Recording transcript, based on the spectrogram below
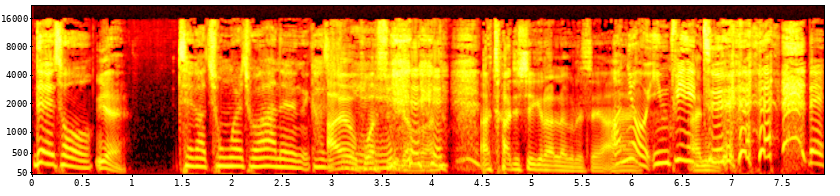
네, 저, 예. 제가 정말 좋아하는 가수 아유 중에. 고맙습니다. 아, 저 아저씨 얘기를 하려고 그랬어요. 아, 아니요, 인피니트. 아니. 네,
